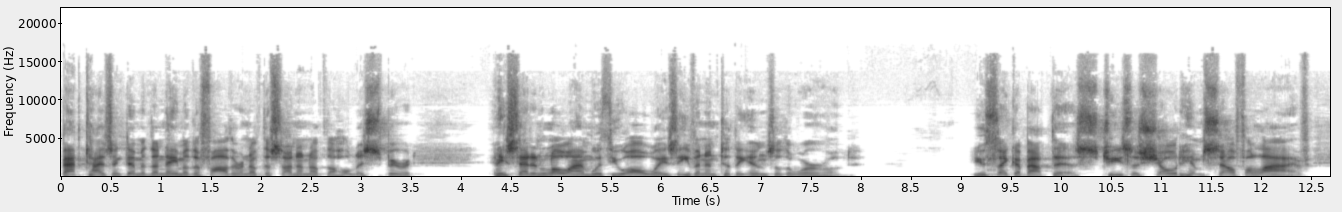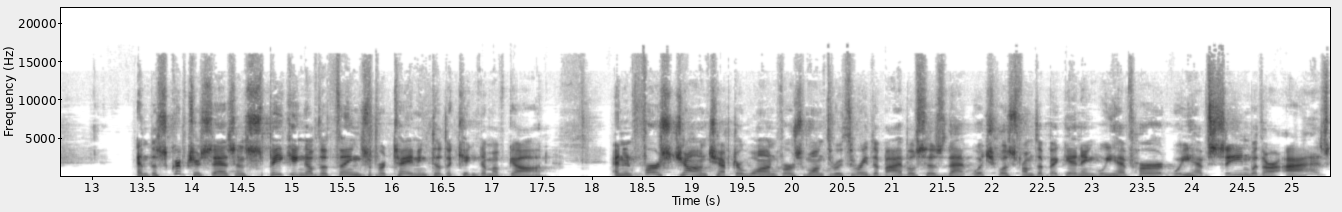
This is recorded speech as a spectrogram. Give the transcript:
baptizing them in the name of the Father and of the Son and of the Holy Spirit. And he said, And lo, I am with you always, even unto the ends of the world. You think about this. Jesus showed himself alive. And the scripture says, in speaking of the things pertaining to the kingdom of God, and in 1 John chapter 1 verse 1 through 3 the Bible says that which was from the beginning we have heard we have seen with our eyes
